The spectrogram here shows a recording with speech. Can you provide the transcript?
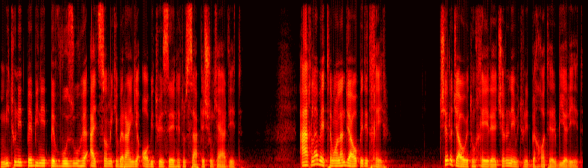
می‌تونید ببینید به وضوح اجسامی که به رنگ آبی توی ذهنتون ثبتشون کردید. اغلب احتمالا جواب بدید خیر. چرا جوابتون خیره؟ چرا نمی‌تونید به خاطر بیارید؟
